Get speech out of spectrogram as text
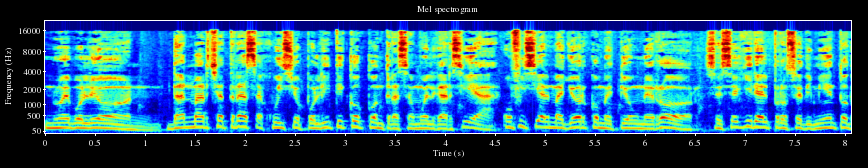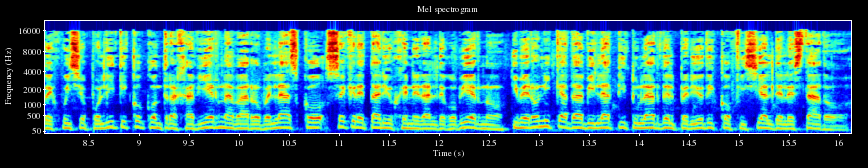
Nuevo León. Dan marcha atrás a juicio político contra Samuel García. Oficial mayor cometió un error. Se seguirá el procedimiento de juicio político contra Javier Navarro Velasco, secretario general de gobierno, y Verónica Dávila, titular del periódico oficial del Estado.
